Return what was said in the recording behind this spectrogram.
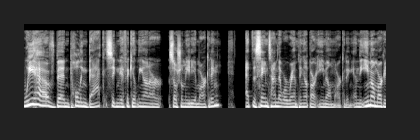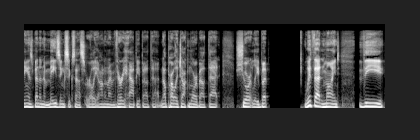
We have been pulling back significantly on our social media marketing at the same time that we're ramping up our email marketing. And the email marketing has been an amazing success early on, and I'm very happy about that. And I'll probably talk more about that shortly. But with that in mind, the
